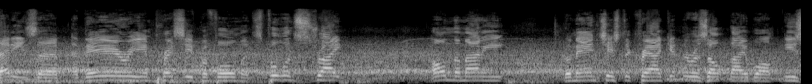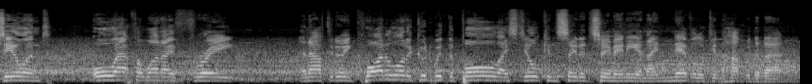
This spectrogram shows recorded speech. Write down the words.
That is a, a very impressive performance. Full and straight on the money the Manchester crowd get the result they want. New Zealand all out for 103. And after doing quite a lot of good with the ball, they still conceded too many and they never look in the hunt with the bat.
